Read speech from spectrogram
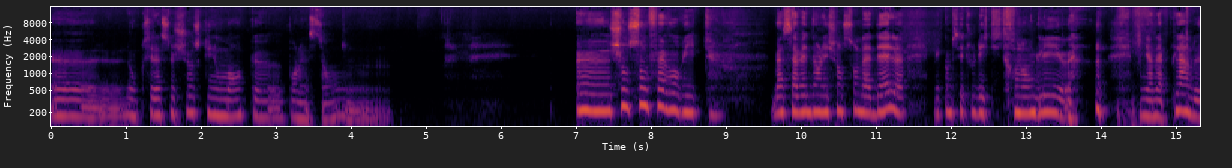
Euh, donc, c'est la seule chose qui nous manque pour l'instant. chanson favorite bah, ça va être dans les chansons d'Adèle, mais comme c'est tous les titres en anglais, euh, il y en a plein de,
